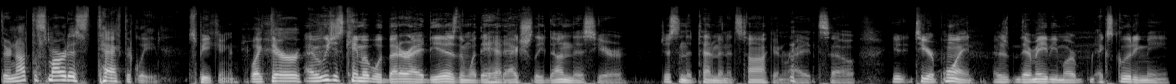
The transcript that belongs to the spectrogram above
they're not the smartest tactically speaking. Like they're I mean, we just came up with better ideas than what they had actually done this year, just in the ten minutes talking, right? so, you, to your point, there may be more, excluding me,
